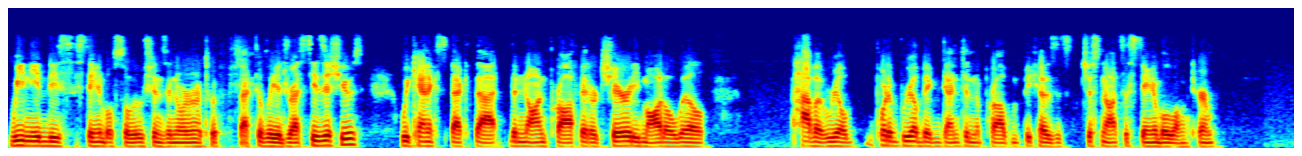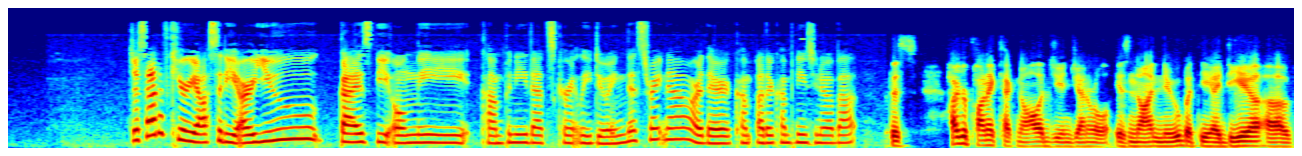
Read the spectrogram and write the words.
we need these sustainable solutions in order to effectively address these issues. We can't expect that the nonprofit or charity model will have a real put a real big dent in the problem because it's just not sustainable long term. Just out of curiosity, are you guys the only company that's currently doing this right now? Are there com- other companies you know about? This hydroponic technology in general is not new, but the idea of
